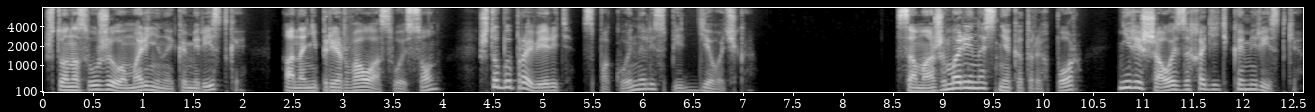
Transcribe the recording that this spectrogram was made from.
что она служила Марининой камеристкой, Она не прервала свой сон, чтобы проверить, спокойно ли спит девочка. Сама же Марина с некоторых пор не решалась заходить к камеристке.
